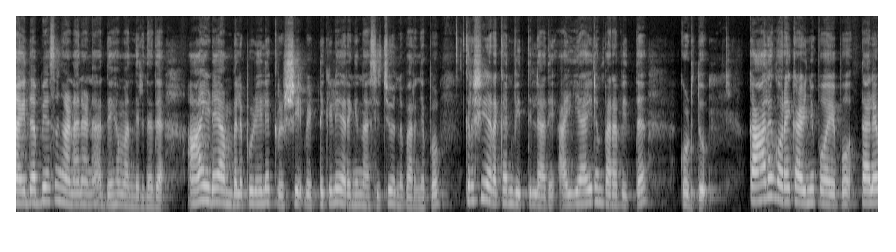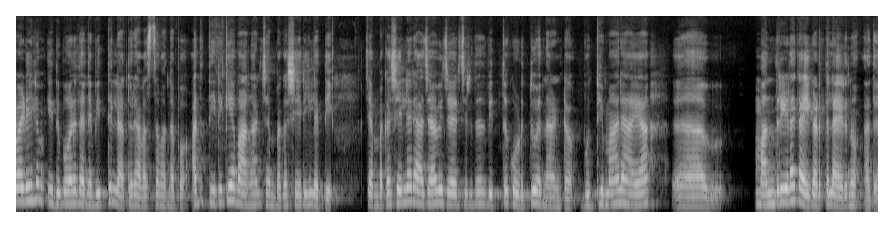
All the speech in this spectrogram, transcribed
ആയുധാഭ്യാസം കാണാനാണ് അദ്ദേഹം വന്നിരുന്നത്. ആയിടെ അമ്പലപ്പുഴയിലെ കൃഷി വെട്ടിക്കിളി ഇറങ്ങി നശിച്ചു എന്ന് പറഞ്ഞപ്പോൾ കൃഷി ഇറക്കാൻ വിത്തില്ലാതെ അയ്യായിരം പറ വിത്ത് കൊടുത്തു. കാലം കുറേ കഴിഞ്ഞു പോയപ്പോൾ തലവടിയിലും ഇതുപോലെ തന്നെ വിത്തില്ലാത്തൊരവസ്ഥ വന്നപ്പോൾ അത് തിരികെ വാങ്ങാൻ ചെമ്പകശ്ശേരിയിലെത്തി. ചെമ്പകശ്ശേരിയിലെ രാജാവ് വിചാരിച്ചിരുന്നത് വിത്ത് കൊടുത്തു എന്നാണ് കേട്ടോ ബുദ്ധിമാനായ മന്ത്രിയുടെ കൈകടത്തലായിരുന്നു അത്.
